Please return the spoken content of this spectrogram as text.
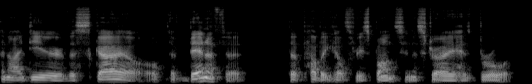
an idea of the scale of benefit the public health response in Australia has brought.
